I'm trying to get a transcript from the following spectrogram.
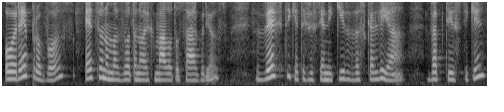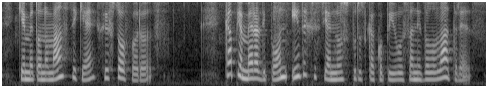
Ο Ρέπροβος, έτσι ονομαζόταν ο εχμάλωτος άγριος, δέχτηκε τη χριστιανική διδασκαλία, βαπτίστηκε και μετονομάστηκε Χριστόφορος. Κάποια μέρα λοιπόν είδε χριστιανούς που τους κακοποιούσαν ειδωλολάτρες.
